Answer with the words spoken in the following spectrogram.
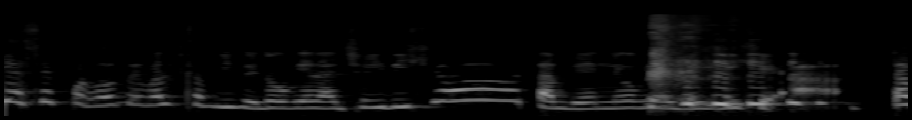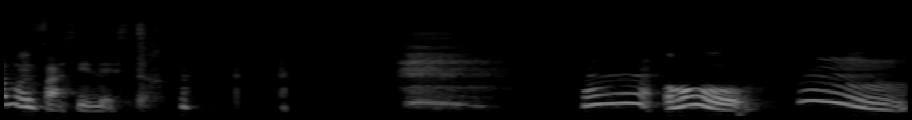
ya sé por dónde va el camino. Y luego vi a y dije, ah, también lo vi y dije, ah, está muy fácil esto. ah, oh, hmm.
